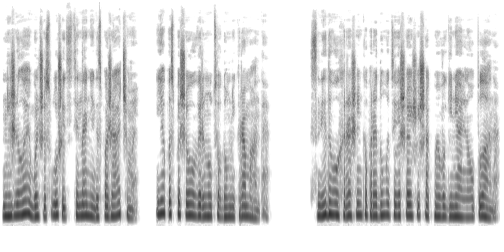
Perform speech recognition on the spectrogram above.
Не желая больше слушать стенания госпожи Ачимы, я поспешил вернуться в дом некроманта. Следовало хорошенько продумать завершающий шаг моего гениального плана.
